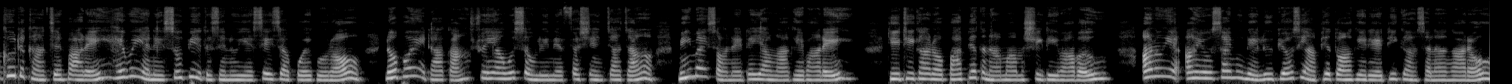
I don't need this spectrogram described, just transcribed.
အခုတခါကျင်းပတဲ့ဟိဝိယန်နဲ့စိုးပြည့်သစင်တို့ရဲ့စိတ်ဆက်ပွဲကိုတော့နော်ဖိုးရထားကရွှေရောင်ဝတ်စုံလေးနဲ့ဖက်ရှင်ကြကြမိမိုက်စော်နဲ့တက်ရောက်လာခဲ့ပါတယ်။ဒီအထိကတော့ဘာပြဿနာမှမရှိသေးပါဘူး။အားလုံးရဲ့အာယုံဆိုင်မှုနဲ့လူပြောစရာဖြစ်သွားခဲ့တဲ့အဓိကဇလန်ကတော့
